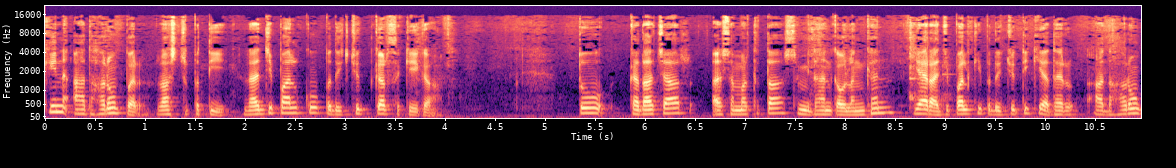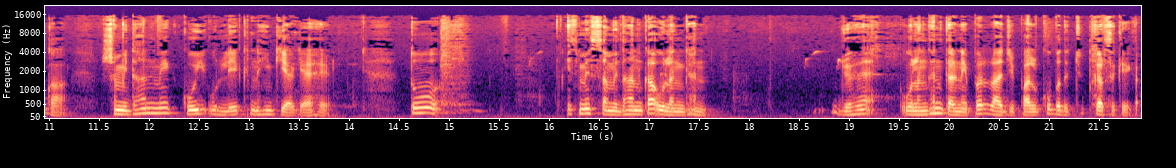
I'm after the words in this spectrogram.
किन आधारों पर राष्ट्रपति राज्यपाल को पदच्युत कर सकेगा? तो कदाचार, असमर्थता, संविधान का उल्लंघन या राज्यपाल की पदच्युति के आधार, आधारों का संविधान में कोई उल्लेख नहीं किया गया है। तो इसमें संविधान का उल्लंघन जो है उल्लंघन करने पर राज्यपाल को पदच्युत कर सकेगा।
